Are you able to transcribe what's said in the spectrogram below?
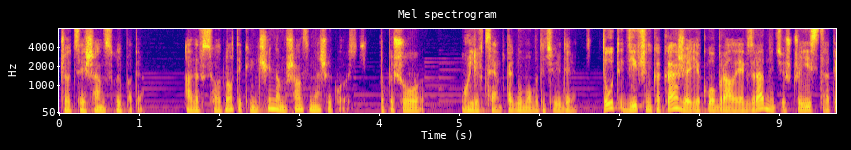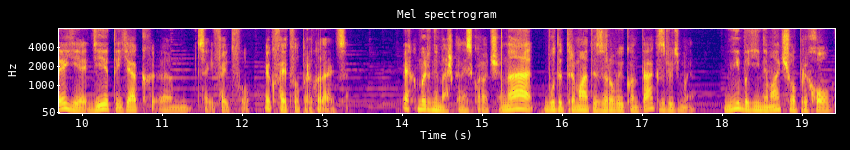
що цей шанс випаде. Але все одно таким чином шанс на нашу користь. Олівцем, так би мовити, цю ідею. Тут дівчинка каже, яку обрали як зрадницю, що її стратегія діяти як ем, цей faithful, як faithful перекладається. Як мирний мешканець, коротше. Вона буде тримати зоровий контакт з людьми, ніби їй нема чого приховувати,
